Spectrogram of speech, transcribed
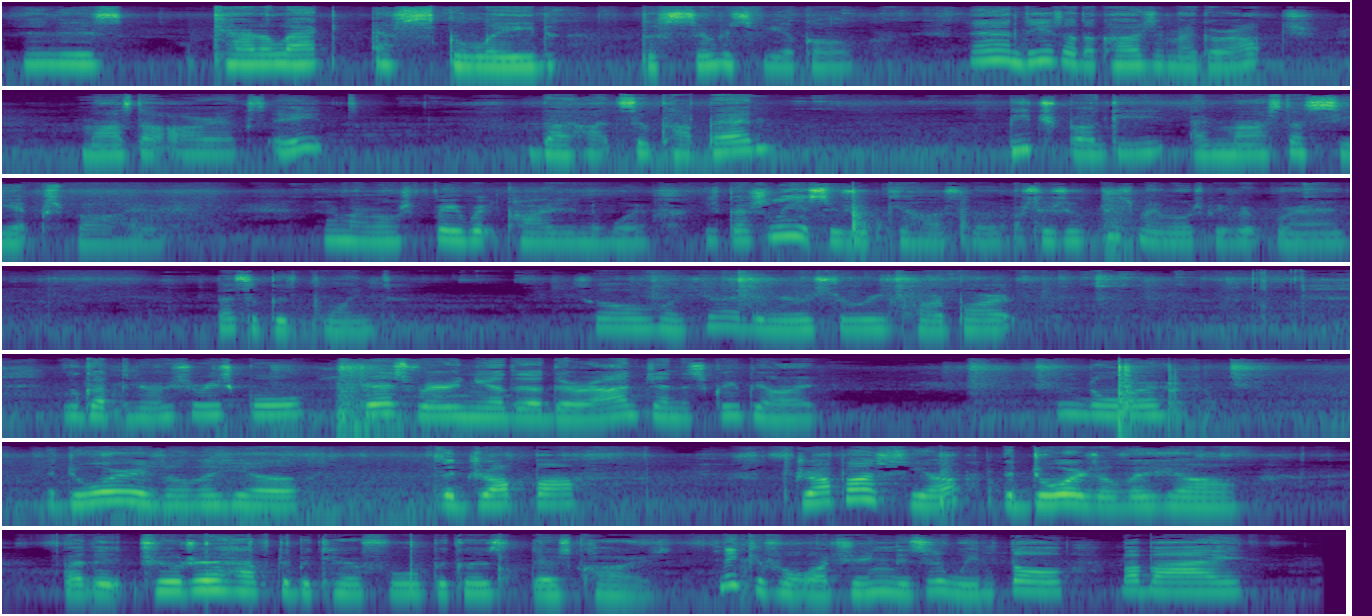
This Cadillac Escalade, the service vehicle. And these are the cars in my garage. Mazda RX-8, Daihatsu Copen, Beach Buggy, and Mazda CX-5. These are my most favorite cars in the world, especially a Suzuki Hustler. Suzuki is my most favorite brand. That's a good point. So here at the nursery car part, Look at the nursery school, just very near the garage and the scrapyard. The door. The door is over here. The drop off. The drop off here. The door is over here. But the children have to be careful because there's cars. Thank you for watching. This is Winto. Bye bye.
